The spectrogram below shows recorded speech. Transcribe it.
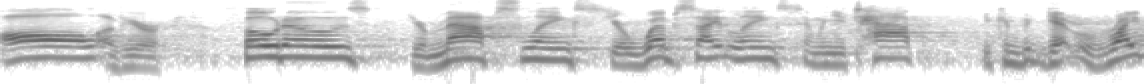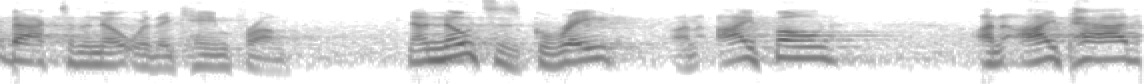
all of your photos, your maps links, your website links, and when you tap, you can get right back to the note where they came from. Now, Notes is great on iPhone, on iPad,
